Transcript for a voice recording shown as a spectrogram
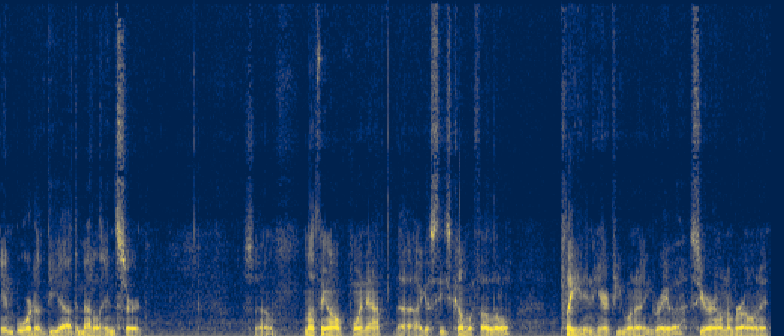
inboard of the uh, the metal insert. So another thing I'll point out, uh, I guess these come with a little plate in here if you want to engrave a serial number on it.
